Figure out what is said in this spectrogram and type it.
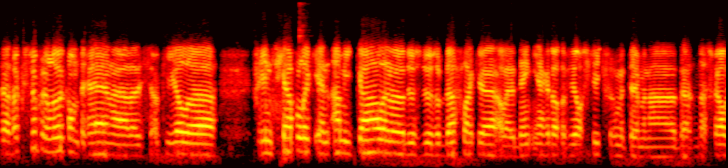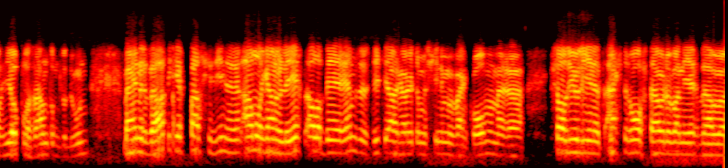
dat is ook super leuk om te rijden. dat is ook heel eh, vriendschappelijk en amicaal. En, eh, dus, dus op dat vlak, allee, ik denk niet dat je dat er veel schrik voor moet hebben. eh, dat, dat is wel heel plezant om te doen. Maar inderdaad, ik heb pas gezien, ze zijn allemaal geannuleerd, alle BRM's. Dus dit jaar gaat het er misschien niet meer van komen. Maar eh, ik zal jullie in het achterhoofd houden wanneer dat we,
